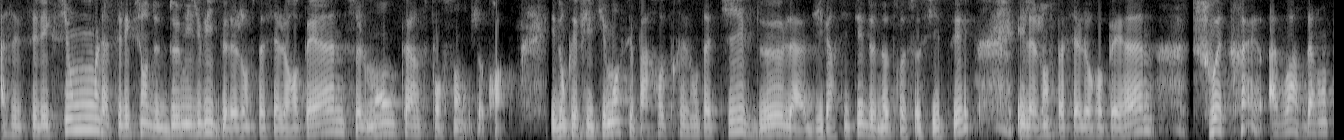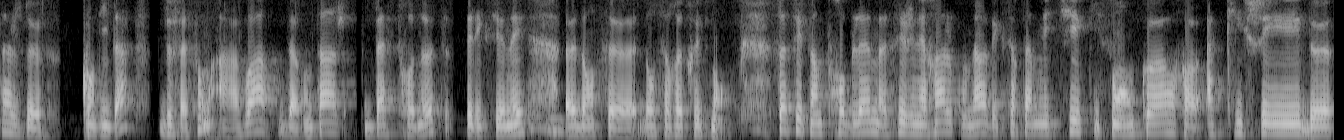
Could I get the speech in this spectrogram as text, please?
à cette sélection. La sélection de 2008 de l'Agence spatiale européenne, seulement 15%, je crois. Et donc effectivement, c'est pas représentatif de la diversité de notre société. Et l'Agence spatiale européenne souhaiterait avoir davantage de candidate de façon à avoir davantage d'astronautes sélectionnés euh, dans, ce, dans ce recrutement. Ça, c'est un problème assez général qu'on a avec certains métiers qui sont encore euh, à clichés de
